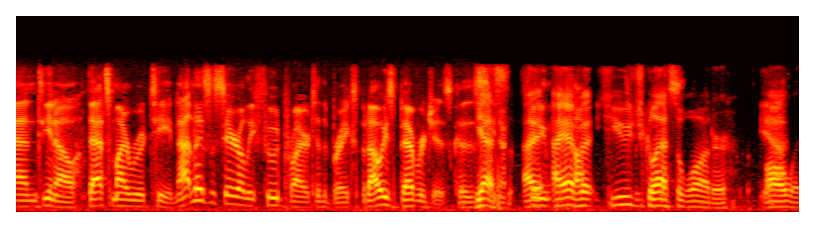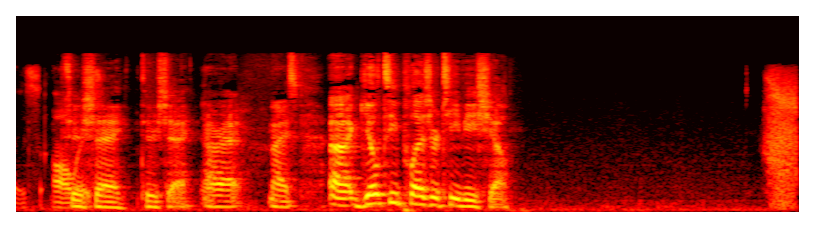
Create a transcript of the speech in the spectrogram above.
and you know that's my routine. Not necessarily food prior to the breaks, but always beverages because Yes, you know, I, I have a huge glass of water. Yeah. Always, always. Touche, touche. All right, nice. Uh, guilty pleasure TV show.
